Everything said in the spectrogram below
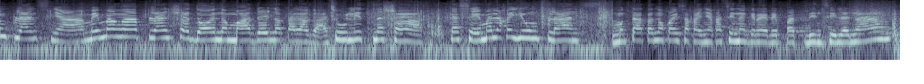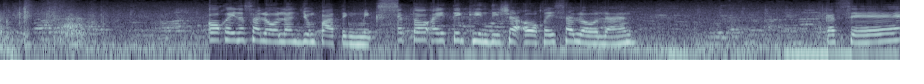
Yung plants niya. May mga plants siya doon na mother na talaga. Sulit na siya. Kasi malaki yung plants. Magtatanong kayo sa kanya kasi nagre-repat din sila ng okay na sa lowland yung potting mix. Ito, I think hindi siya okay sa lowland. Kasi,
